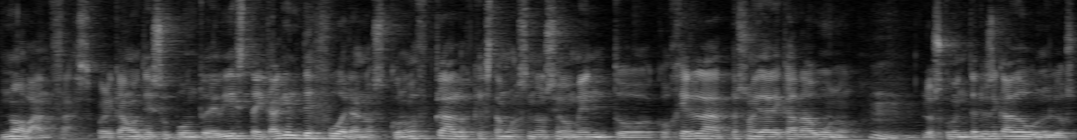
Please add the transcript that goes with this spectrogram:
no avanzas porque cada uno tiene su punto de vista y que alguien de fuera nos conozca a los que estamos en ese momento, coger la personalidad de cada uno, los comentarios de cada uno, los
